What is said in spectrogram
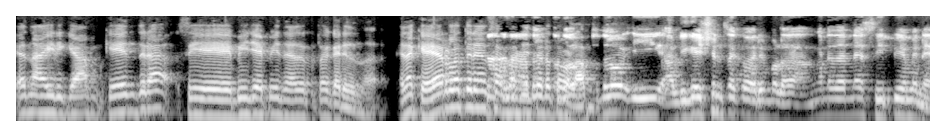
എന്നായിരിക്കാം കേന്ദ്ര ബി ജെ പി നേതൃത്വം കരുതുന്നത്. എന്നാൽ കേരളത്തിനെ സംബന്ധിച്ചിടത്തോളം ഈ അലിഗേഷൻസ് ഒക്കെ വരുമ്പോൾ അങ്ങനെ തന്നെ സി പി എമ്മിനെ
